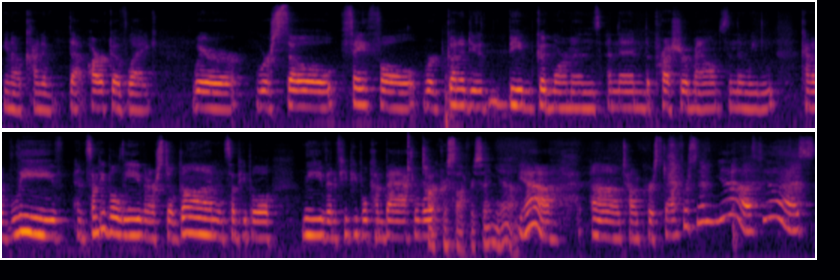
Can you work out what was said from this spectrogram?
you know kind of that arc of like where we're so faithful, we're gonna do be good Mormons, and then the pressure mounts, and then we kind of leave, and some people leave and are still gone, and some people leave, and a few people come back, and Tom Christofferson, yeah. yeah, um, Tom Christofferson, yes, yes,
